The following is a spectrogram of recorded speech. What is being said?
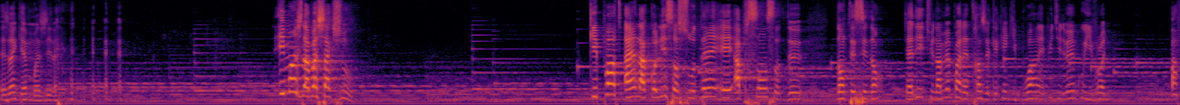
Les gens qui aiment manger là. Ils mangent là-bas chaque jour. Qui porte à un alcoolisme soudain et absence as dit, tu n'as même pas les traces de quelqu'un qui boit et puis tu deviens un coup ivrogne. Paf.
